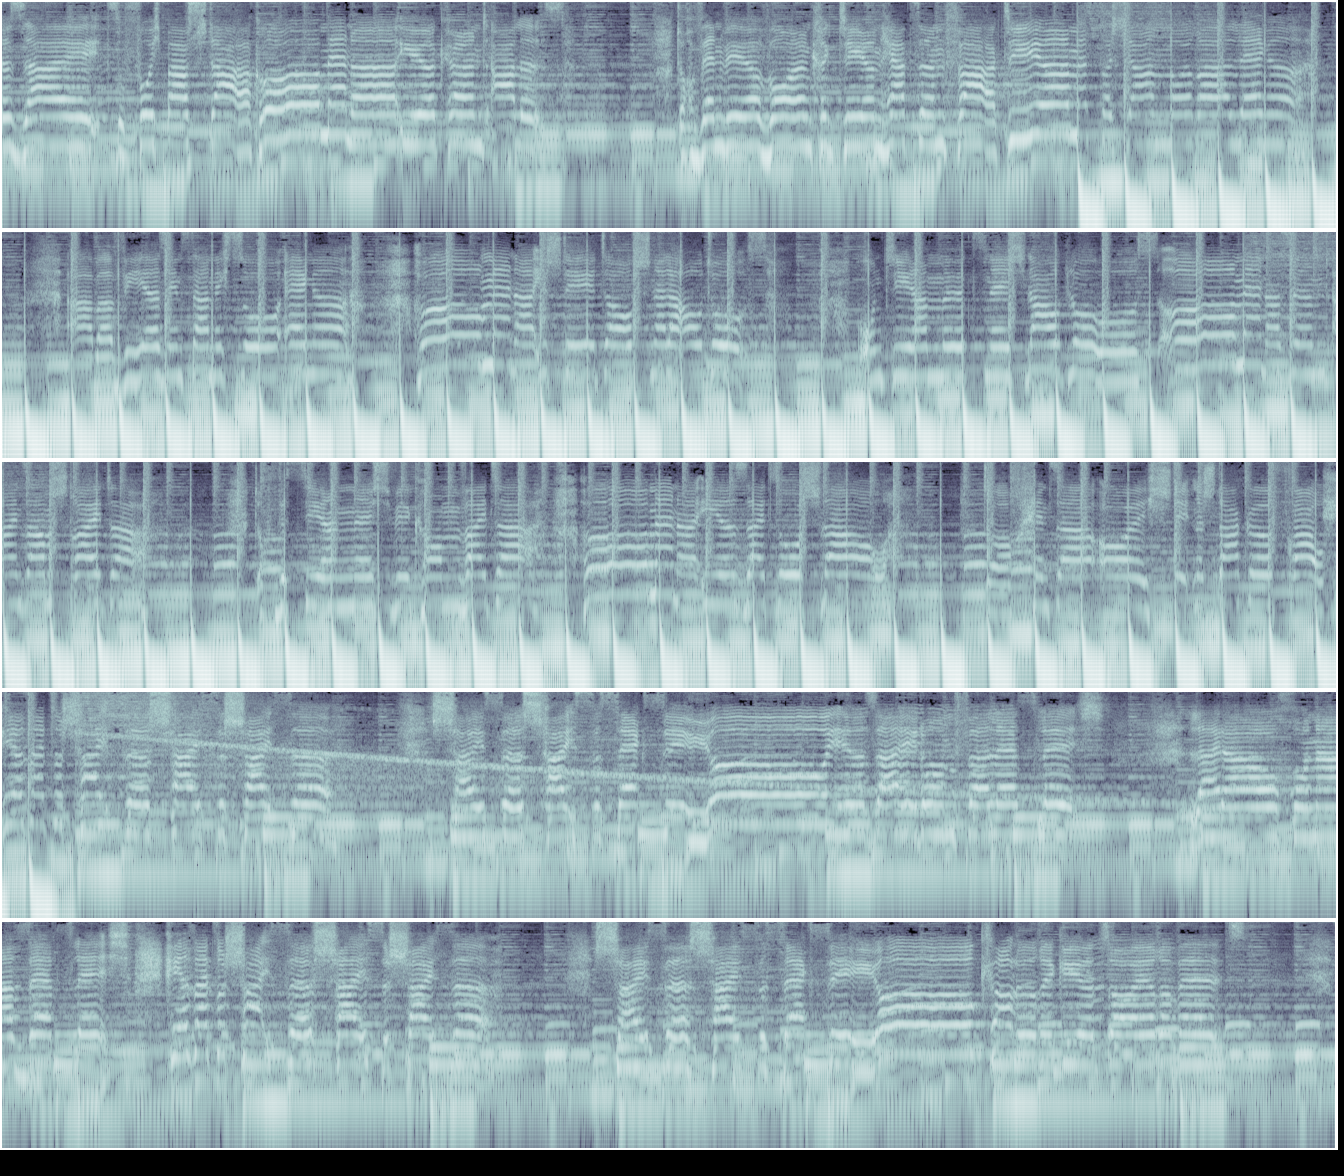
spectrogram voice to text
ihr seid so furchtbar stark. Oh Männer, ihr könnt alles. Doch wenn wir wollen, kriegt ihr einen Herzinfarkt. Ihr messt euch an eurer Länge, aber wir sehen's da nicht so enge. Oh Männer, ihr steht auf schnelle Autos und ihr mögt's nicht lautlos. Scheiße, scheiße, scheiße. Scheiße, sexy. Oh, ihr seid unverlässlich. Leider auch unersetzlich. Ihr seid so scheiße, scheiße, scheiße. Scheiße, scheiße, sexy. Oh, Kohle regiert eure Welt.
